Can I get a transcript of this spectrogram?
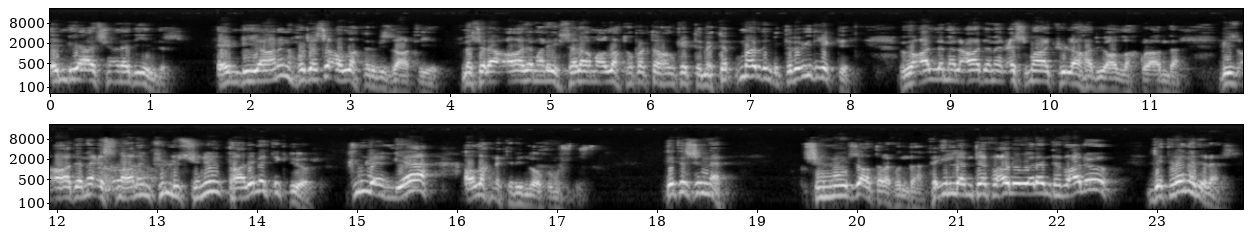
Enbiya için öyle değildir. Enbiyanın hocası Allah'tır bizzatihi. Mesela Adem Aleyhisselam'ı Allah topraktan halk etti. Mektep mi vardı? Mektebe gidecekti. Ve allemel Ademel esma küllaha diyor Allah Kur'an'da. Biz Adem'e esmanın küllüsünü talim ettik diyor. Cümle enbiya Allah mektebinde okumuştur. Getirsinler. Şimdi mucize alt tarafında. Fe illem tef'alu ve len tef'alu getiremediler.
